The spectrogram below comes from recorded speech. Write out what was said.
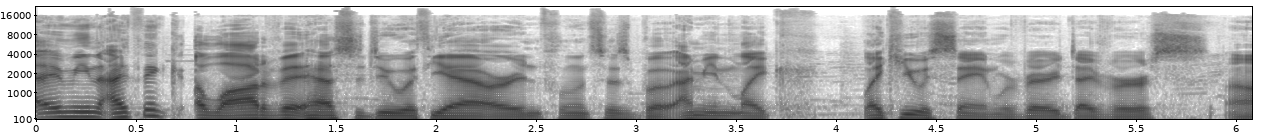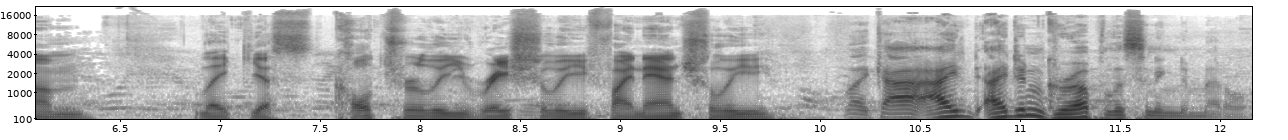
I mean, I think a lot of it has to do with yeah our influences, but I mean, like like he was saying, we're very diverse. Um, like yes, culturally, racially, financially. Like I, I, I didn't grow up listening to metal.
